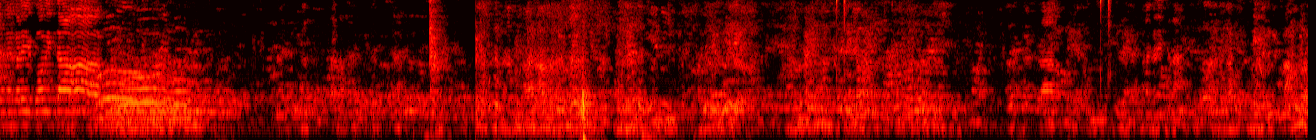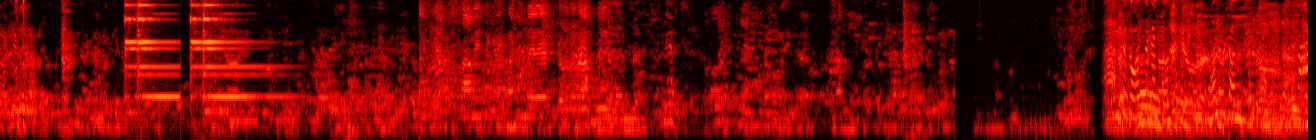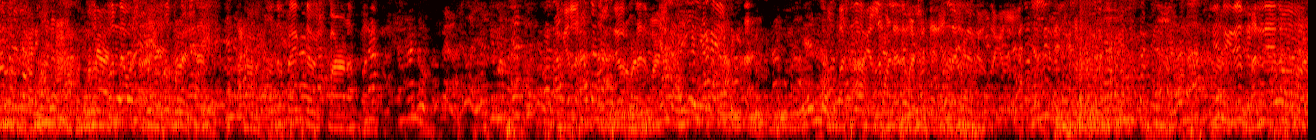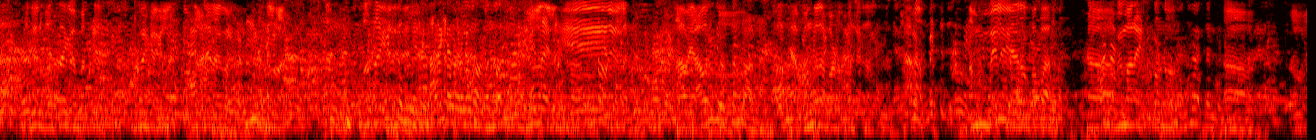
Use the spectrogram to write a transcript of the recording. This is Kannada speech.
ಸದ್ಗುರುದಾತಯ್ಯನವರ ಪಾದಾರಣ್ಯಗಳೇ ಗೋವಿಂದ ಒಂದ್ ಒಂದ್ ಪ್ರಯುಕ್ತ ವಿಶ್ ಮಾಡೋಣ ದೇವರು ಒಳ್ಳೇದು ಮಾಡಲಿ ವರ್ಷದವ್ರಿಗೆಲ್ಲ ಒಳ್ಳೇದು ಎಲ್ಲ ಐದು ದಿವಸಗಳಲ್ಲಿ ಏನು ಇದೇ ಮೊನ್ನೆದು ಇದೇನು ಹೊಸದಾಗಿ ಮತ್ತೆ ನೋಡಬೇಕಾಗಿಲ್ಲ ಹಳೇದಾಗುವ ಅಲ್ವಾ ಹೊಸದಾಗಿ ಇಲ್ಲ ಇಲ್ಲ ಏನೂ ಇಲ್ಲ ನಾವು ಯಾವತ್ತು ಯಾವ ಗೊಂದಲ ನಮ್ಮ ಮೇಲೆ ಯಾರೋ ಪಾಪ ಅಭಿಮಾನ ಇಟ್ಕೊಂಡು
